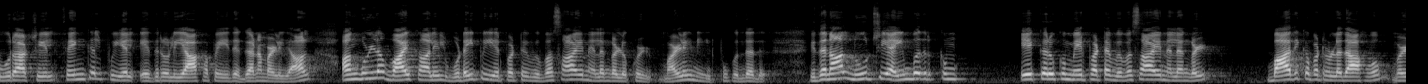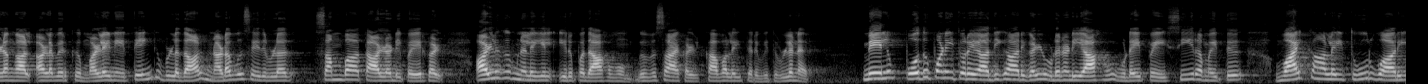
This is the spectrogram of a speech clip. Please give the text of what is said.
ஊராட்சியில் செங்கல் புயல் எதிரொலியாக பெய்த கனமழையால் அங்குள்ள வாய்க்காலில் உடைப்பு ஏற்பட்டு விவசாய நிலங்களுக்குள் மழைநீர் புகுந்தது. இதனால் நூற்றி ஐம்பதற்கும் ஏக்கருக்கும் மேற்பட்ட விவசாய நிலங்கள் பாதிக்கப்பட்டுள்ளதாகவும் முழங்கால் அளவிற்கு மழைநீர் தேங்கியுள்ளதால் நடவு செய்துள்ள சம்பா தாளடி பயிர்கள் அழுகும் நிலையில் இருப்பதாகவும் விவசாயிகள் கவலை தெரிவித்துள்ளனர். மேலும் பொதுப்பணித்துறை அதிகாரிகள் உடனடியாக உடைப்பை சீரமைத்து வாய்க்காலை தூர்வாரி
